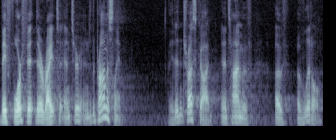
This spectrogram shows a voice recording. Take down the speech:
they forfeit their right to enter into the promised land. They didn't trust God in a time of, of, of little.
